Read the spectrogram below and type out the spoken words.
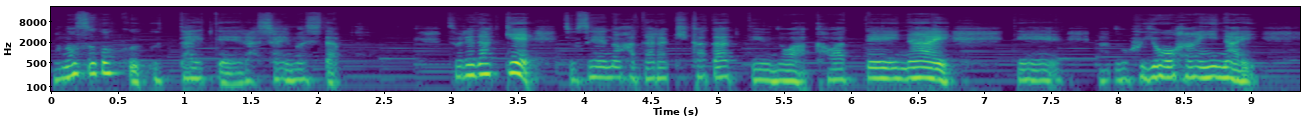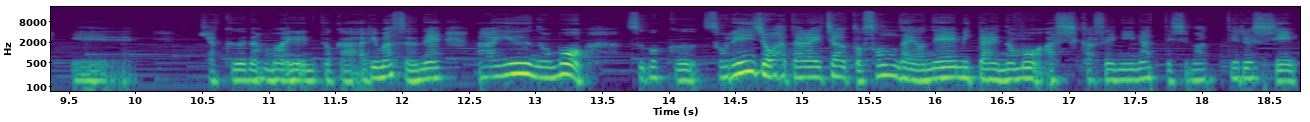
ものすごく訴えていらっしゃいました。それだけ女性の働き方っていうのは変わっていない。で、あの、扶養範囲内、えー100何万円とかありますよね。ああいうのもすごくそれ以上働いちゃうと損だよね、みたいのも足かせになってしまってるし、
